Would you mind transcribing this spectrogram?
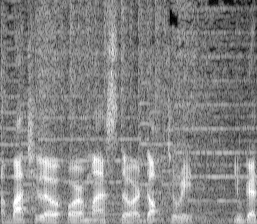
a, bachelor or a master or a doctorate, you get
